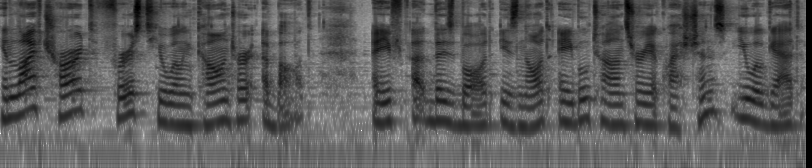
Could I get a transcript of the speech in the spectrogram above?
In live chat, first you will encounter a bot. If uh, this bot is not able to answer your questions, you will get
